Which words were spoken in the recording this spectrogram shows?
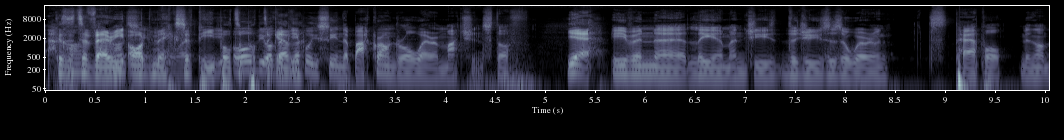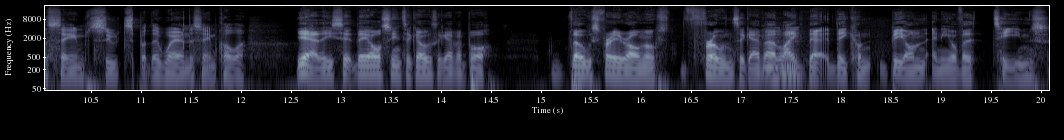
Because it's a very I can't see odd mix of people way. to all put the together. other people you see in the background are all wearing matching stuff. Yeah, Even uh, Liam and Je- the Jesus are wearing purple. They're not the same suits, but they're wearing the same color. yeah. They they all seem to go together, but those three are almost thrown together. Mhm. Like they they couldn't be on any other teams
